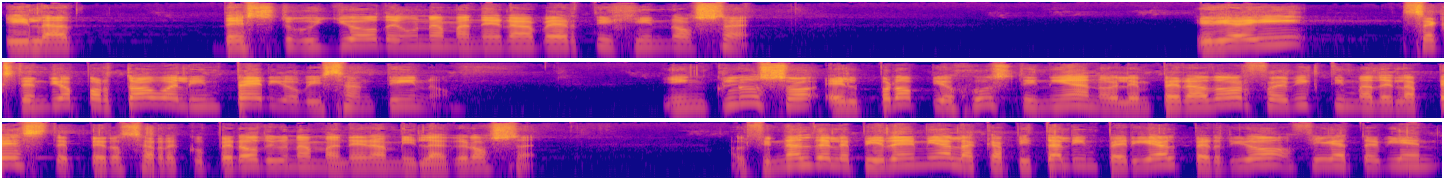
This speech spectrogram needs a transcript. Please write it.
y la destruyó de una manera vertiginosa. Y de ahí se extendió por todo el imperio bizantino. Incluso el propio Justiniano, el emperador, fue víctima de la peste, pero se recuperó de una manera milagrosa. Al final de la epidemia, la capital imperial perdió, fíjate bien,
